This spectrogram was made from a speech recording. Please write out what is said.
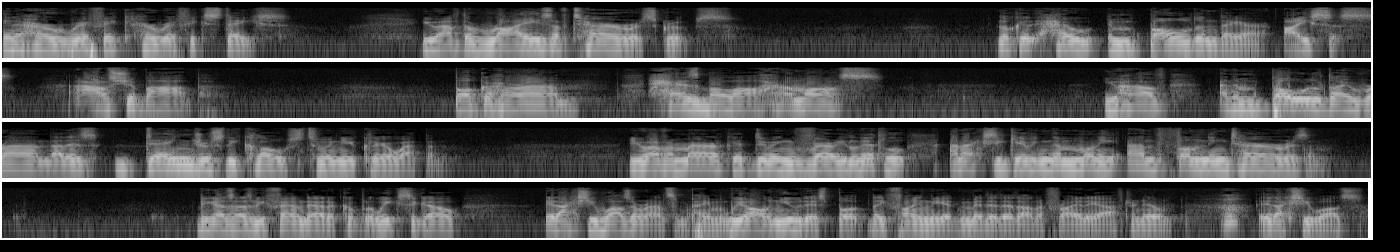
in a horrific, horrific state. You have the rise of terrorist groups. Look at how emboldened they are. ISIS, Al Shabaab, Boko Haram, Hezbollah, Hamas. You have an emboldened Iran that is dangerously close to a nuclear weapon. You have America doing very little and actually giving them money and funding terrorism. Because as we found out a couple of weeks ago, it actually was a ransom payment. We all knew this, but they finally admitted it on a Friday afternoon. it actually was.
